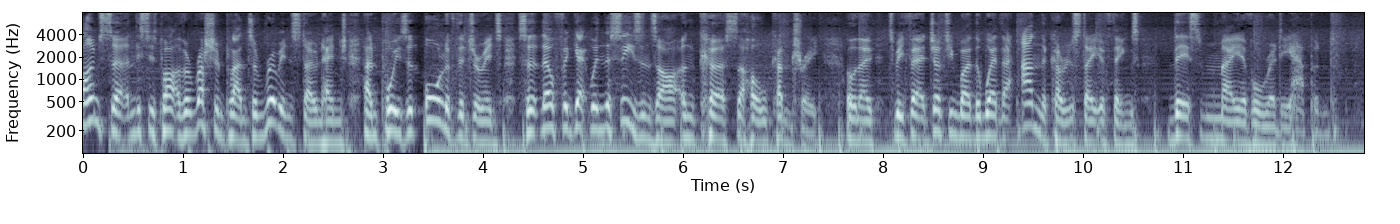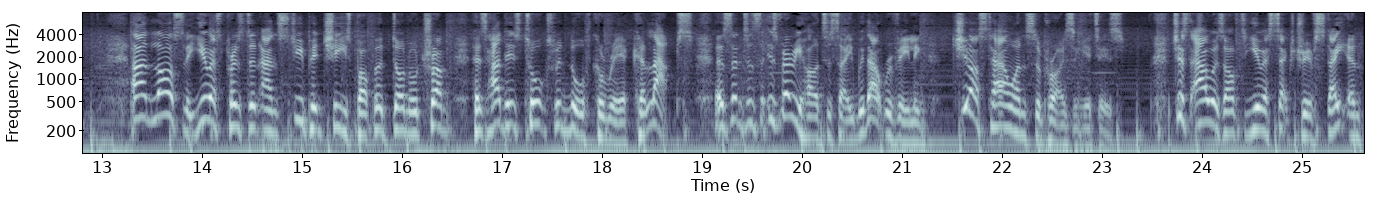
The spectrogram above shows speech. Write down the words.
I'm certain this is part of a Russian plan to ruin Stonehenge and poison all of the Druids so that they'll forget when the seasons are and curse the whole country. Although, to be fair, judging by the weather and the current state of things, this may have already happened. And lastly, US President and stupid cheese popper Donald Trump has had his talks with North Korea collapse, a sentence that is very hard to say without revealing just how unsurprising it is. Just hours after US Secretary of State and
